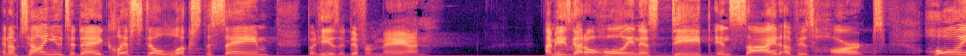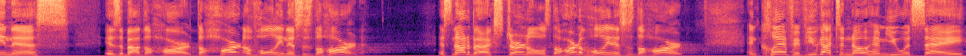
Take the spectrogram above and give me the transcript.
And I'm telling you today, Cliff still looks the same, but he is a different man. I mean, he's got a holiness deep inside of his heart. Holiness is about the heart. The heart of holiness is the heart. It's not about externals. The heart of holiness is the heart. And Cliff, if you got to know him, you would say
